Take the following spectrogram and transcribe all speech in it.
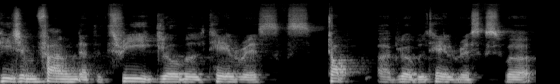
PGIM found that the three global tail risks, top uh, global tail risks, were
